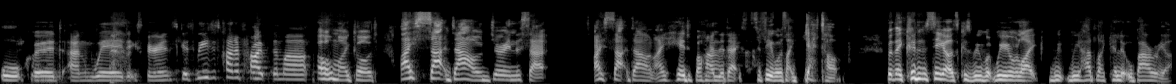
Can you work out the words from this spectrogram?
awkward and weird experience because we just kind of hype them up. Oh my god. I sat down during the set. I sat down. I hid behind the desk. Sophia was like, "Get up," but they couldn't see us because we were we were like we, we had like a little barrier,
